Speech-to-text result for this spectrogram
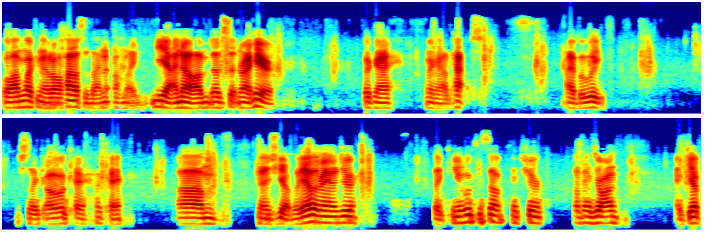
well, I'm looking at all houses. I'm like, yeah, I know. I'm, I'm sitting right here, looking at looking at the house. I believe. She's like, oh, okay, okay. Um, then she got with the other manager. Like, can you look this up? Make sure nothing's wrong. Like, yep,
